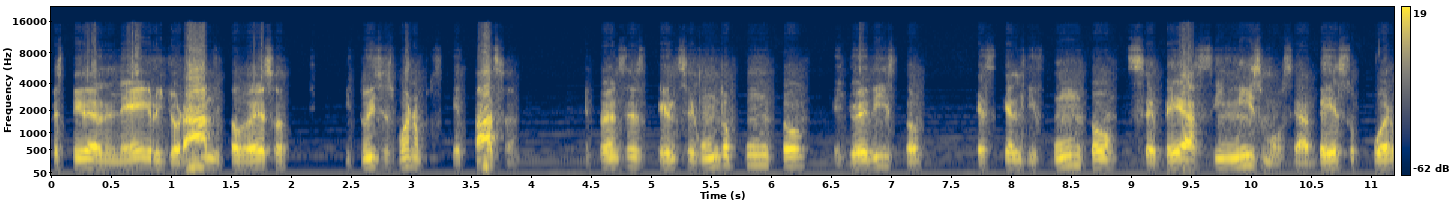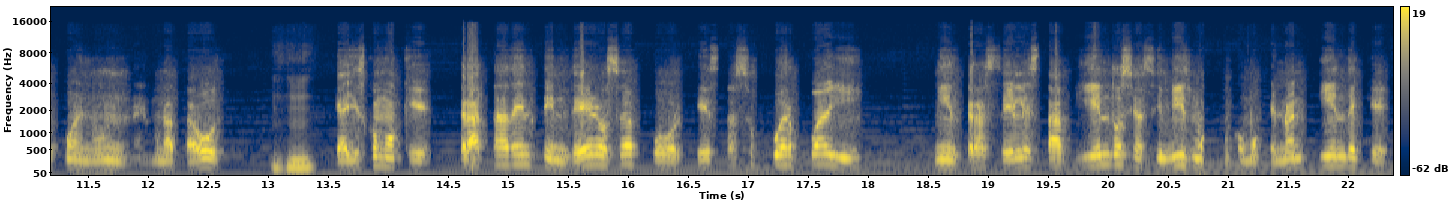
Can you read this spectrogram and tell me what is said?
vestida de negro y llorando y todo eso. Y tú dices, bueno, pues, ¿qué pasa? Entonces, el segundo punto que yo he visto es que el difunto se ve a sí mismo, o sea, ve su cuerpo en un, en un ataúd. Y ahí es como que trata de entender, o sea, por qué está su cuerpo ahí mientras él está viéndose a sí mismo, como que no entiende que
